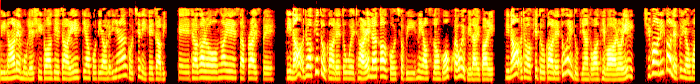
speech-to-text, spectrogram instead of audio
ပြီးနားလည်မှုလည်းရှိသွားခဲ့ကြတယ်တယောက်ကိုတယောက်လည်းအရန်ကိုချစ်နေခဲ့ကြပြီကဲဒါကတော့ငါရဲ့ surprise ပဲဒီနောက်အတော်ဖြစ်သူကလည်းသူ့ဝေထားတဲ့လက်ကောက်ကိုချုပ်ပြီးနှစ်ယောက်စလုံးကိုခွဲဝေပေးလိုက်ပါတယ်ဒီနောက်အတော်ဖြစ်သူကလည်းသူ့အိမ်သူပြန်သွားခဲ့ပါတော့တယ်ရှိဖာနီကလည်းသူ့ရောက်မှ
